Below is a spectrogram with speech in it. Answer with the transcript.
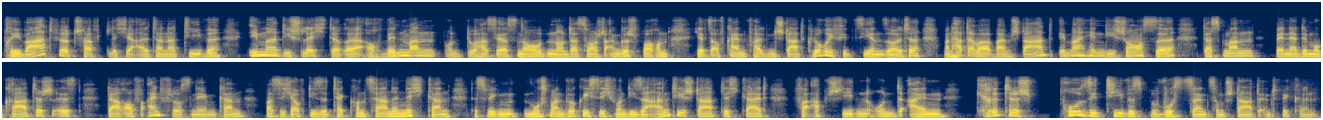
privatwirtschaftliche Alternative immer die schlechtere, auch wenn man, und du hast ja Snowden und Assange angesprochen, jetzt auf keinen Fall den Staat glorifizieren sollte. Man hat aber beim Staat immerhin die Chance, dass man wenn er demokratisch ist, darauf Einfluss nehmen kann, was ich auf diese Tech-Konzerne nicht kann. Deswegen muss man wirklich sich von dieser Antistaatlichkeit verabschieden und ein kritisch positives Bewusstsein zum Staat entwickeln.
